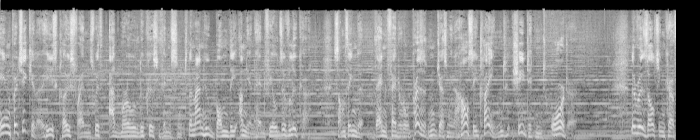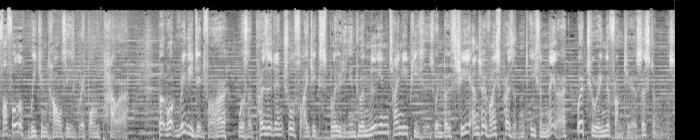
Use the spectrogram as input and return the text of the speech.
In particular, he's close friends with Admiral Lucas Vincent, the man who bombed the onion head fields of Lucca, something that then Federal President Jasmina Halsey claimed she didn't order. The resulting kerfuffle weakened Halsey's grip on power. But what really did for her was the presidential flight exploding into a million tiny pieces when both she and her vice president, Ethan Naylor, were touring the frontier systems.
